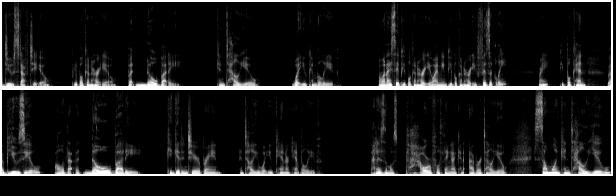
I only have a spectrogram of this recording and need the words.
do stuff to you, people can hurt you, but nobody can tell you what you can believe. And when I say people can hurt you, I mean people can hurt you physically, right? People can abuse you, all of that, but nobody can get into your brain and tell you what you can or can't believe. That is the most powerful thing I can ever tell you. Someone can tell you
